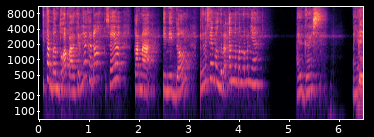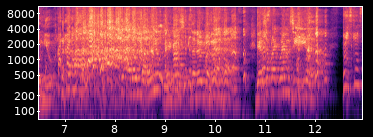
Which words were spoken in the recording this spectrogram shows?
Kita bantu apa akhirnya kadang saya karena ini down, akhirnya saya menggerakkan teman-temannya. Ayo guys, Down dia. yuk. Ta- ta- Kita down bareng yuk. Ayo guys, kita down bareng. Biar sefrekuensi. guys, guys,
